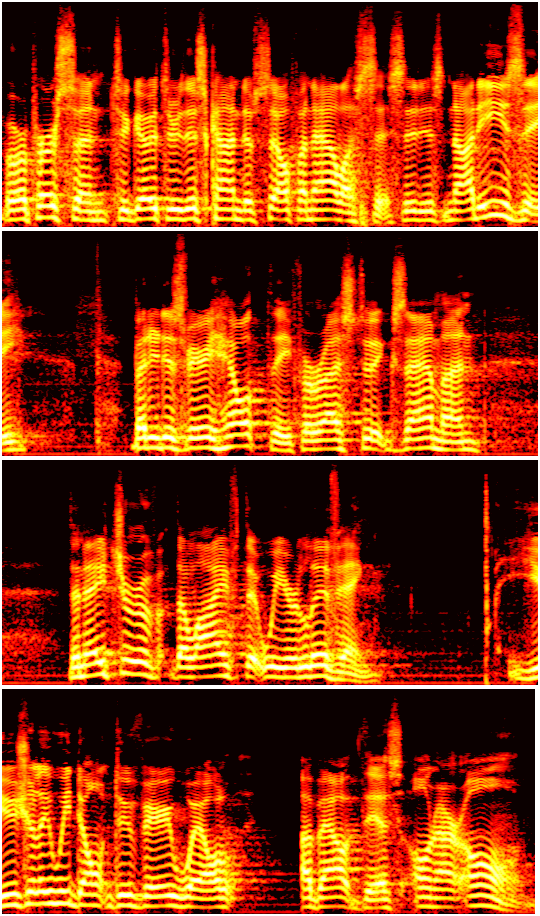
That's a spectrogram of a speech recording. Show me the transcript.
for a person to go through this kind of self analysis. It is not easy, but it is very healthy for us to examine the nature of the life that we are living Usually, we don't do very well about this on our own.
